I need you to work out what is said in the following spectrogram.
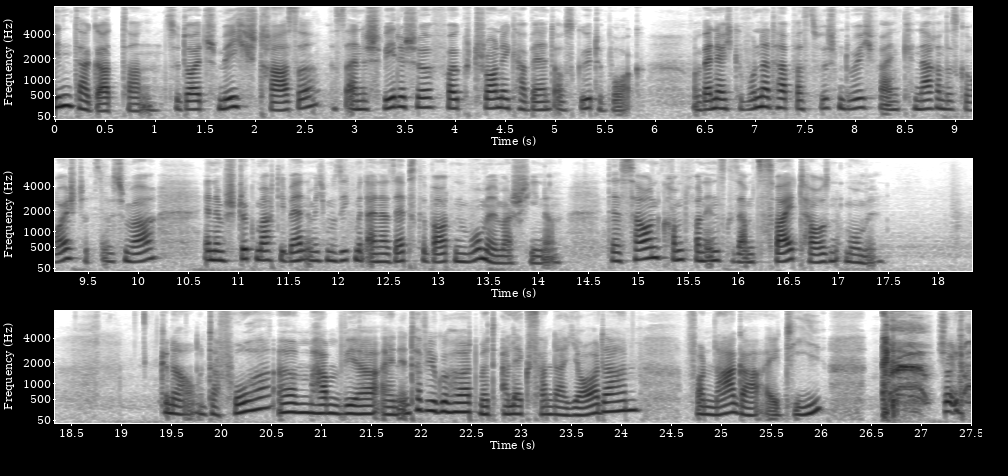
Wintergattern, zu Deutsch Milchstraße, ist eine schwedische Folktronica-Band aus Göteborg. Und wenn ihr euch gewundert habt, was zwischendurch für ein knarrendes Geräusch dazwischen war, in dem Stück macht die Band nämlich Musik mit einer selbstgebauten Murmelmaschine. Der Sound kommt von insgesamt 2000 Murmeln. Genau, und davor ähm, haben wir ein Interview gehört mit Alexander Jordan von Naga IT. Entschuldigung.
